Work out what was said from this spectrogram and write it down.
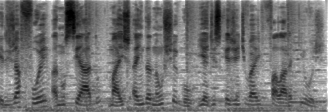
ele já foi anunciado, mas ainda não chegou. E é disso que a gente vai falar aqui hoje.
